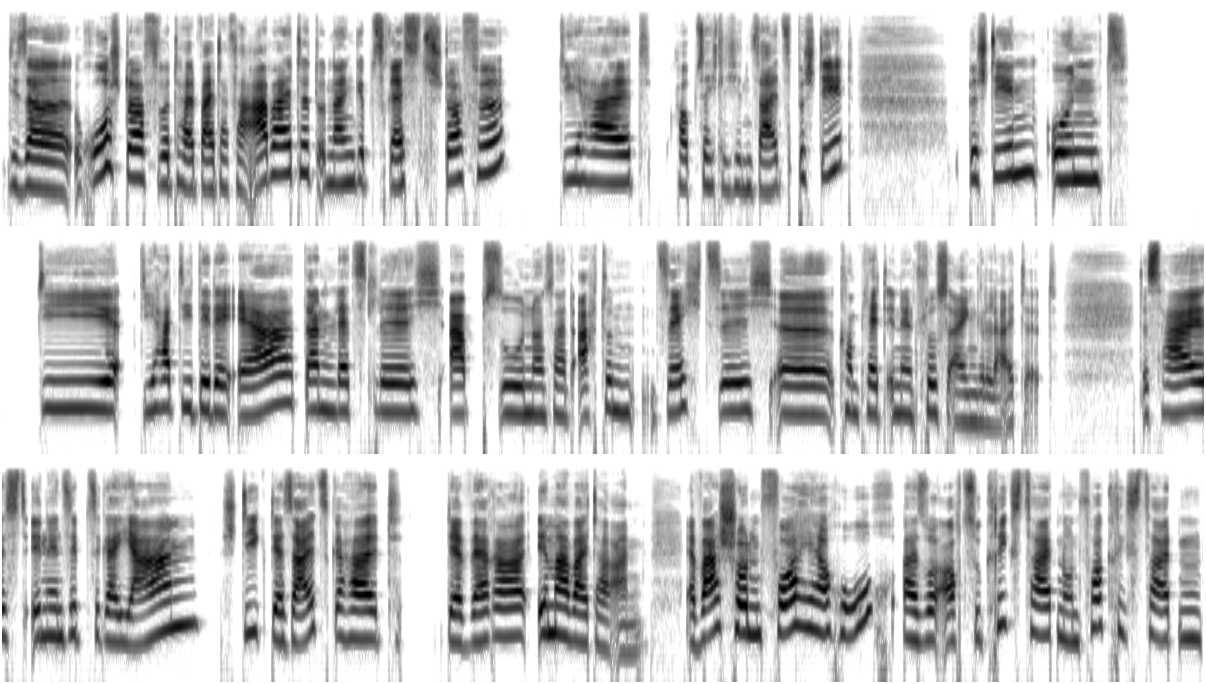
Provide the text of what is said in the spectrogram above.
Dieser Rohstoff wird halt weiter verarbeitet und dann gibt's Reststoffe, die halt hauptsächlich in Salz besteht, bestehen und die, die hat die DDR dann letztlich ab so 1968 äh, komplett in den Fluss eingeleitet. Das heißt, in den 70er Jahren stieg der Salzgehalt der Werra immer weiter an. Er war schon vorher hoch, also auch zu Kriegszeiten und Vorkriegszeiten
